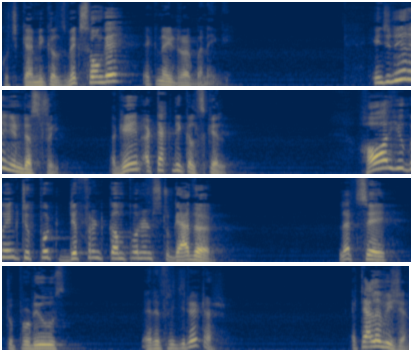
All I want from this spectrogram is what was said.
کچھ کیمیکل مکس ہوں گے ایک نئی ڈرگ بنے گی engineering industry again a technical skill how are you going to put different components together say produce a refrigerator a a television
